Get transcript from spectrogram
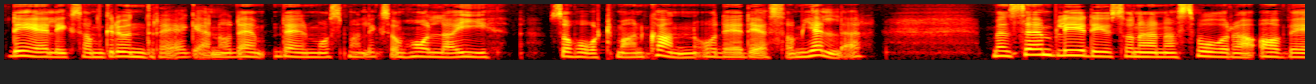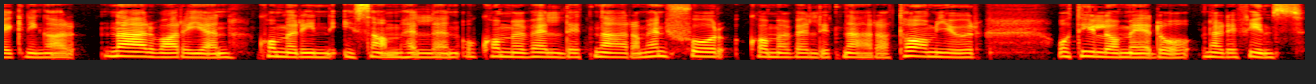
Det är liksom grundregeln och den, den måste man liksom hålla i så hårt man kan och det är det som gäller. Men sen blir det ju sådana svåra avvägningar när vargen kommer in i samhällen och kommer väldigt nära människor, kommer väldigt nära tamdjur och till och med då när det finns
